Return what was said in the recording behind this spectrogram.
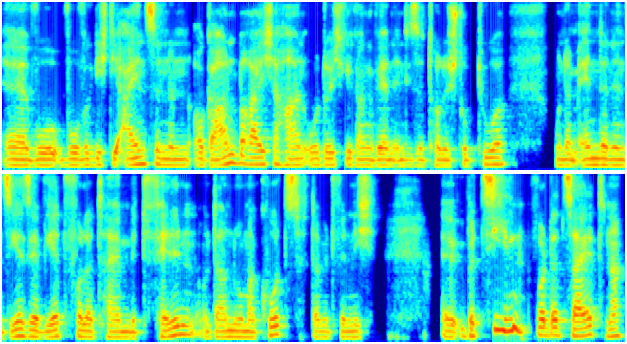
äh, wo, wo wirklich die einzelnen Organbereiche HNO durchgegangen werden in diese tolle Struktur und am Ende ein sehr, sehr wertvoller Teil mit Fällen und da nur mal kurz, damit wir nicht äh, überziehen von der Zeit. Ne?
